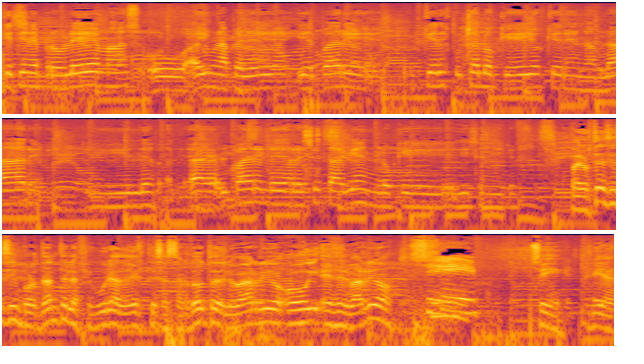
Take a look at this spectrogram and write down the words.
que tienen problemas o hay una pelea y el padre quiere escuchar lo que ellos quieren hablar y les- el padre le resulta bien lo que dicen ellos. ¿Para ustedes es importante la figura de este sacerdote del barrio hoy en el barrio? Sí. Sí, bien.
